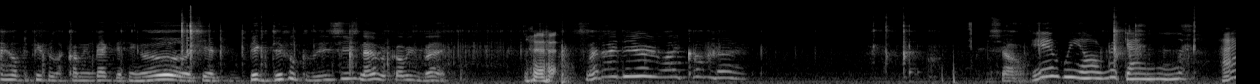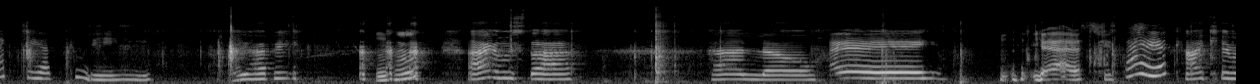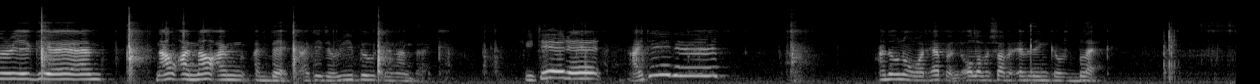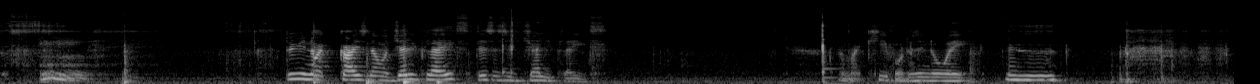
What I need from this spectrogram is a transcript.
I hope the people are coming back. They think, oh, she had big difficulties. She's never coming back. But I do. I come back. So, here we are again. Happy as can be. Are you happy? Mhm. Hi, Usta. Hello. Hey. yes, she's back. Hi, Kimmery again. Now, I now I'm I'm back. I did a reboot and I'm back. You did it. I did it. I don't know what happened. All of a sudden, everything goes black. Do you know, guys know a Gelli plate? This is a Gelli plate. And my keyboard is in the way. Mm.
